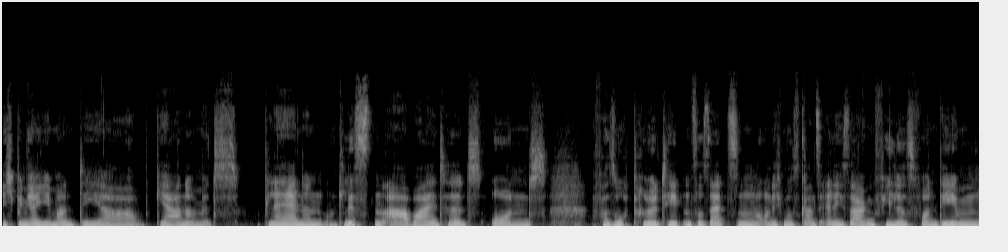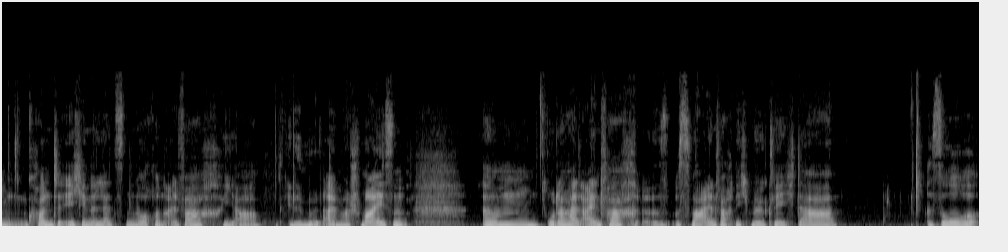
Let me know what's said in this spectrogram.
ich bin ja jemand, der gerne mit Plänen und Listen arbeitet und versucht Prioritäten zu setzen. Und ich muss ganz ehrlich sagen, vieles von dem konnte ich in den letzten Wochen einfach ja in den Mülleimer schmeißen. Ähm, oder halt einfach, es war einfach nicht möglich, da so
